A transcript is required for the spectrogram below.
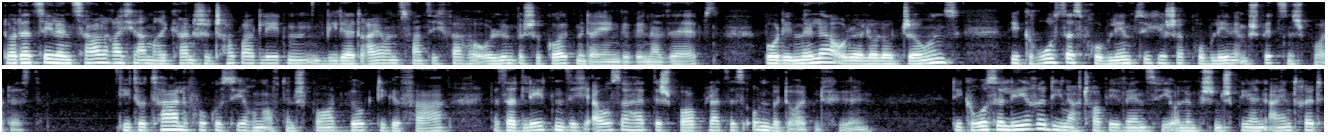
Dort erzählen zahlreiche amerikanische Topathleten wie der 23-fache olympische Goldmedaillengewinner selbst, Bodie Miller oder Lolo Jones, wie groß das Problem psychischer Probleme im Spitzensport ist. Die totale Fokussierung auf den Sport birgt die Gefahr, dass Athleten sich außerhalb des Sportplatzes unbedeutend fühlen. Die große Lehre, die nach Top-Events wie Olympischen Spielen eintritt,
